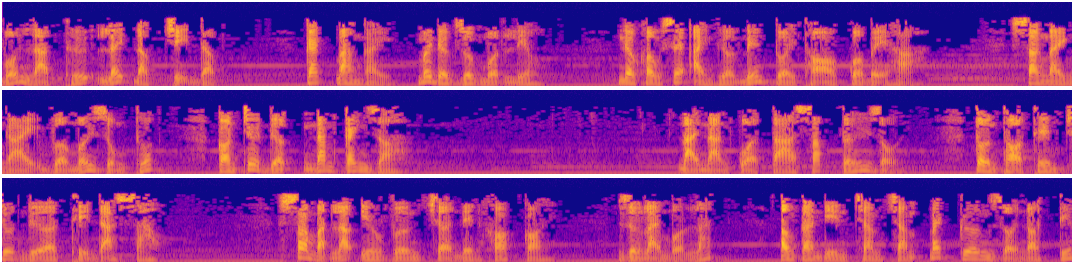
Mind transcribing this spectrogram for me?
vốn là thứ lấy độc trị độc. Cách ba ngày mới được dùng một liều, Nếu không sẽ ảnh hưởng đến tuổi thọ của bệ hạ. Sáng nay ngài vừa mới dùng thuốc, Còn chưa được 5 canh giờ. Đại nạn của ta sắp tới rồi, Tổn thọ thêm chút nữa thì đã sao? Sao mặt lão yêu vương trở nên khó coi? Dừng lại một lát, Ông ta nhìn chăm chăm Bách Cương rồi nói tiếp.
